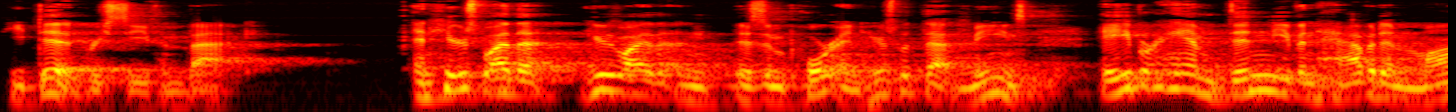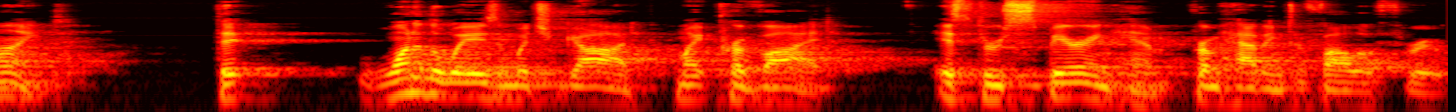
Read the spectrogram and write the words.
he did receive him back. And here's why that, here's why that is important. Here's what that means. Abraham didn't even have it in mind that one of the ways in which God might provide is through sparing him from having to follow through.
